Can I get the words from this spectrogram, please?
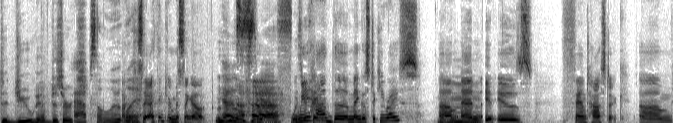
Did you have desserts? I was Absolutely. going to say, I think you're missing out. yes. yes. Was we had the mango sticky rice, um, and it is fantastic. Um,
